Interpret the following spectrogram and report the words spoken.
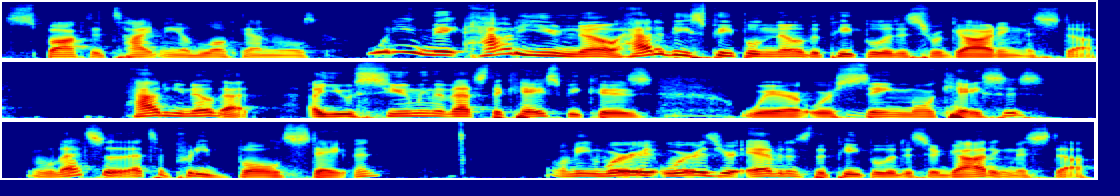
sparked a tightening of lockdown rules. What do you make? How do you know? How do these people know that people are disregarding this stuff? How do you know that? Are you assuming that that's the case because we're we're seeing more cases? Well, that's a that's a pretty bold statement. I mean, where where is your evidence that people are disregarding this stuff?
